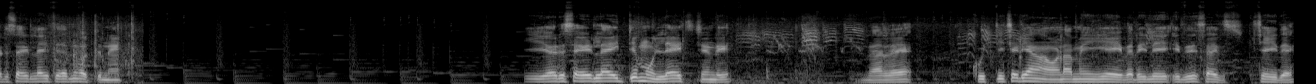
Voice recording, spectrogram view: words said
ആ സൈഡിലായിട്ട് തന്നെ വെക്കുന്നത് ഈ ഒരു സൈഡിലായിട്ട് മുല്ല വെച്ചിട്ടുണ്ട്. നല്ല കുറ്റിച്ചെടിയാണ് അതുകൊണ്ട് ഈ ഏവറിൽ ഇത് സജസ്റ്റ് ചെയ്തേ.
